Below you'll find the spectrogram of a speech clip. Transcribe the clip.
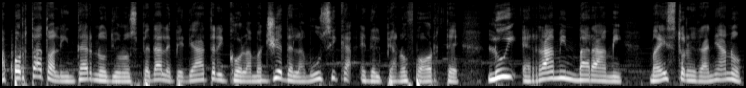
Ha portato all'interno di un ospedale pediatrico la magia della musica e del pianoforte. Lui è Ramin Barami, maestro iraniano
